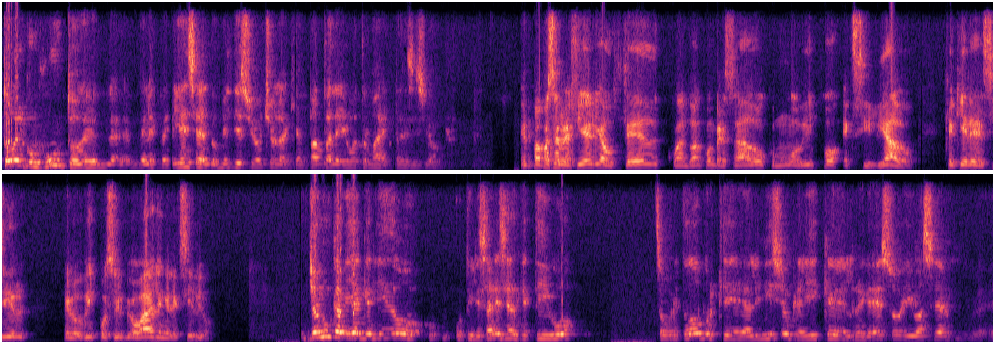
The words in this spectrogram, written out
todo el conjunto de, de la experiencia del 2018 la que al Papa le llevó a tomar esta decisión. El Papa se refiere a usted cuando han conversado como un obispo exiliado. ¿Qué quiere decir el obispo Silvio Báez en el exilio? Yo nunca había querido utilizar ese adjetivo, sobre todo porque al inicio creí que el regreso iba a ser eh,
